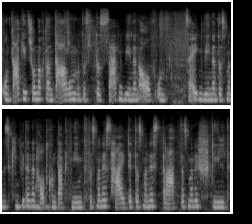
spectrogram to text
Und da geht es schon auch dann darum, und das, das sagen wir ihnen auch und zeigen wir ihnen, dass man das Kind wieder in den Hautkontakt nimmt, dass man es haltet, dass man es tragt, dass man es stillt,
